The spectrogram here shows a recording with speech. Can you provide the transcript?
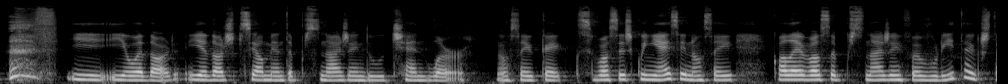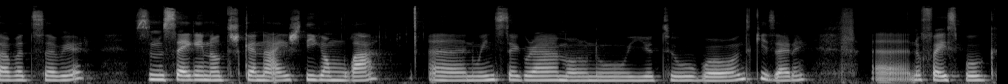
e, e, eu adoro, e adoro especialmente a personagem do Chandler. Não sei o que é, se vocês conhecem, não sei qual é a vossa personagem favorita, gostava de saber. Se me seguem noutros canais, digam-me lá. Uh, no Instagram ou no YouTube ou onde quiserem, no Facebook.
